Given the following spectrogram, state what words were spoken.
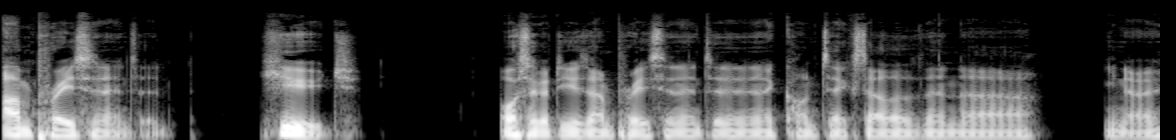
unprecedented, huge. Also got to use unprecedented in a context other than uh, you know,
